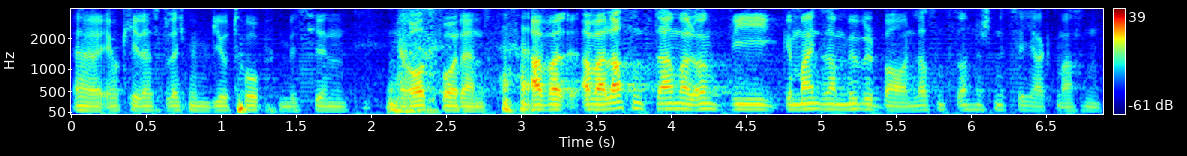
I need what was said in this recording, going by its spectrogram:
äh, okay, das ist vielleicht mit dem Biotop ein bisschen herausfordernd, aber, aber lass uns da mal irgendwie gemeinsam Möbel bauen, lass uns doch eine Schnitzeljagd machen,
